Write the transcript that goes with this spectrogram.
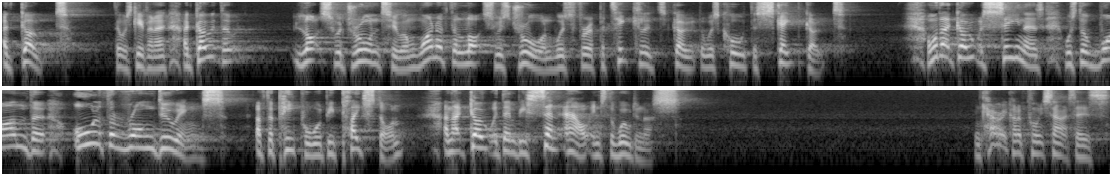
a goat that was given, a, a goat that lots were drawn to. And one of the lots was drawn was for a particular goat that was called the scapegoat. And what that goat was seen as was the one that all of the wrongdoings of the people would be placed on, and that goat would then be sent out into the wilderness. And Cary kind of points out, and says,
